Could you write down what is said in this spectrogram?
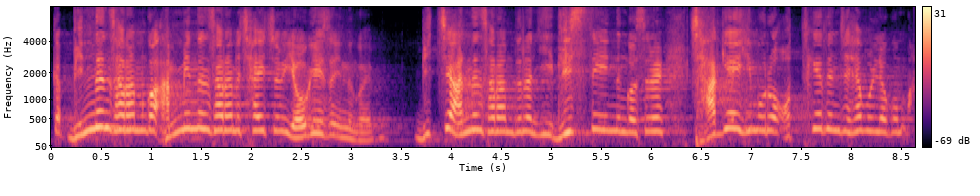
그러니까 믿는 사람과 안 믿는 사람의 차이점이 여기에서 있는 거예요. 믿지 않는 사람들은 이 리스트에 있는 것을 자기의 힘으로 어떻게든지 해보려고 막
